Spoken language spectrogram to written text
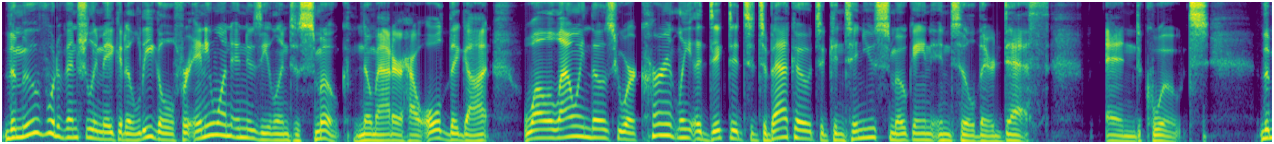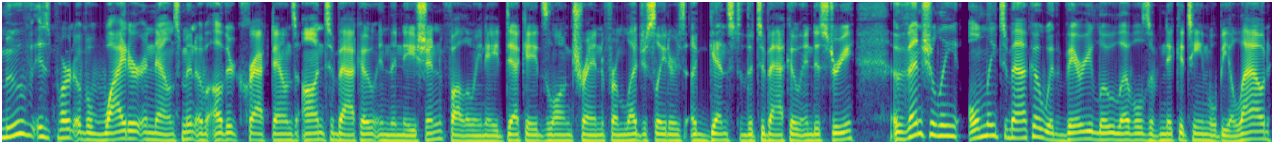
the move would eventually make it illegal for anyone in New Zealand to smoke, no matter how old they got, while allowing those who are currently addicted to tobacco to continue smoking until their death. End quote. The move is part of a wider announcement of other crackdowns on tobacco in the nation following a decades long trend from legislators against the tobacco industry. Eventually, only tobacco with very low levels of nicotine will be allowed,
